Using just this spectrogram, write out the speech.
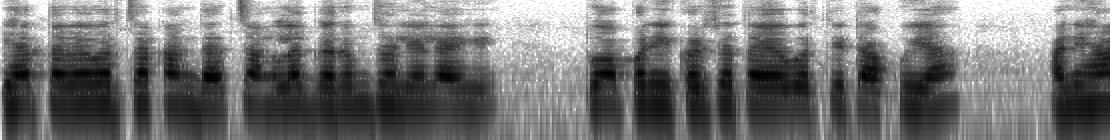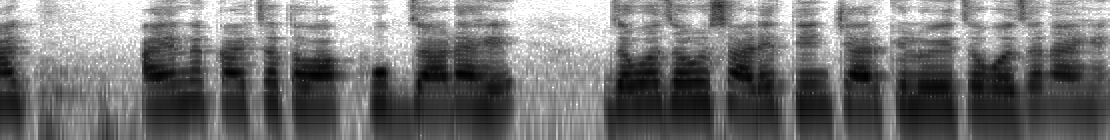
ह्या तव्यावरचा कांदा चांगला गरम झालेला आहे. तो आपण इकडच्या तव्यावरती टाकूया. आणि हा आयनकाळचा तवा खूप जाड आहे. जवळजवळ साडेतीन चार किलो याचं वजन आहे.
